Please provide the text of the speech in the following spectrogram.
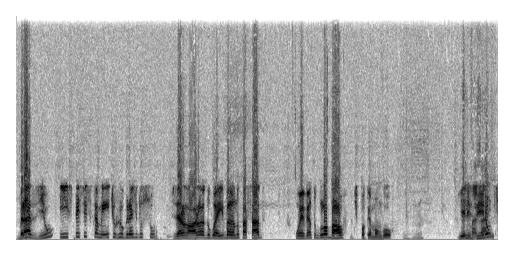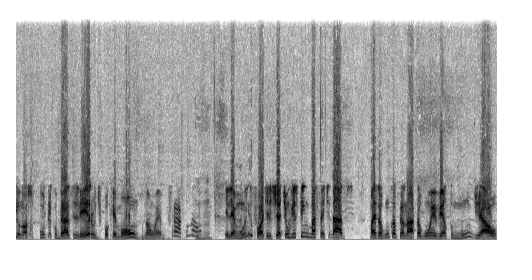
Brasil e especificamente o Rio Grande do Sul. Fizeram na hora do Guaíba ano passado um evento global de Pokémon GO. E eles Mas viram aí- que o nosso público brasileiro de Pokémon não é fraco, não. Uhum. Ele é Mas muito forte. Eles já tinham visto em bastante dados. mas algum campeonato, algum evento mundial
